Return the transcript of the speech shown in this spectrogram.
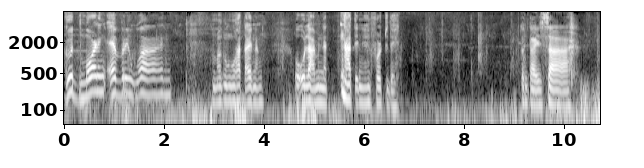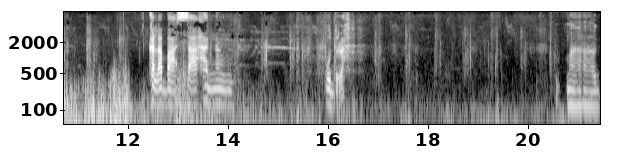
Good morning everyone! Magunguha tayo ng uulamin nat natin ngayon for today. Doon tayo sa kalabasahan ng pudra. Mag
